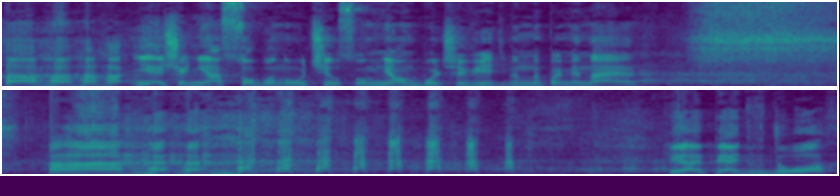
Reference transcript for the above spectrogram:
Ха-ха-ха-ха. Я еще не особо научился, у меня он больше ведьмин напоминает. И опять вдох.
